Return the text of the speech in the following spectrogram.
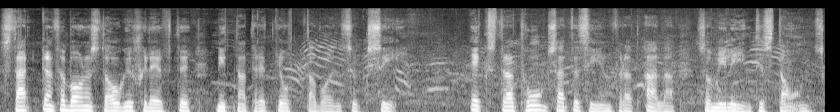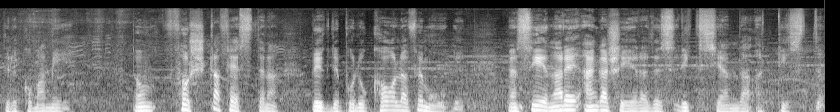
Starten för Barnens dag i Skellefteå 1938 var en succé. Extra tåg sattes in för att alla som ville in till stan skulle komma med. De första festerna byggde på lokala förmågor. men senare engagerades rikskända artister.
